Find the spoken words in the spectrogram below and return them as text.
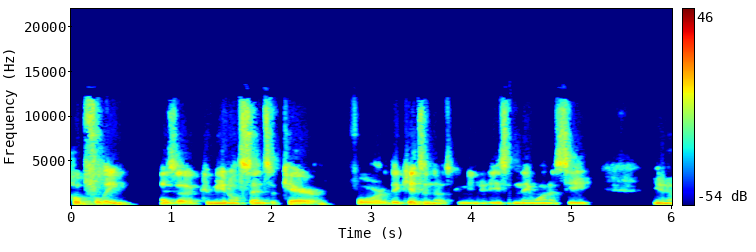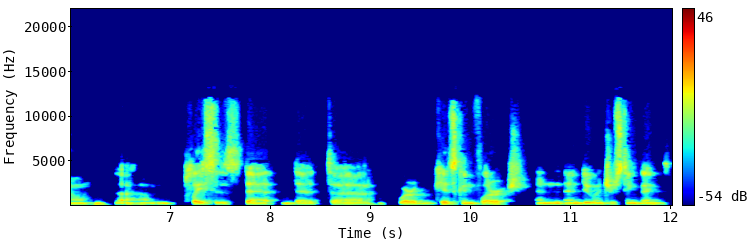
hopefully, has a communal sense of care for the kids in those communities, and they want to see, you know, um, places that that uh, where kids can flourish and and do interesting things.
